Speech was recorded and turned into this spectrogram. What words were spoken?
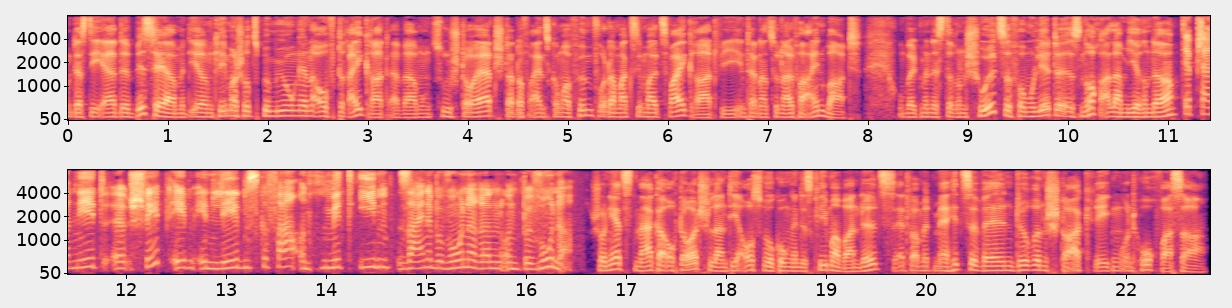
und dass die Erde bisher mit ihren Klimaschutzbemühungen auf 3 Grad Erwärmung zusteuert, statt auf 1,5 oder maximal 2 Grad, wie international vereinbart. Umweltministerin Schulze formulierte es noch alarmierender. Der Planet äh, schwebt eben in Lebensgefahr und mit ihm seine Bewohnerinnen und Bewohner. Schon jetzt merke auch Deutschland die Auswirkungen des Klimawandels, etwa mit mehr Hitzewellen, Dürren, Starkregen und Hochwasser.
